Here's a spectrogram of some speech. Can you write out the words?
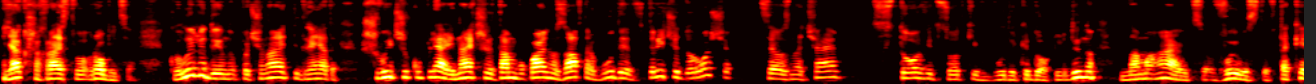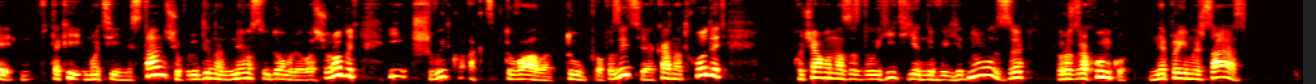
як шахрайство робиться. Коли людину починають підганяти швидше купляй, інакше там буквально завтра буде втричі дорожче, це означає 100% буде кидок. Людину намагаються вивести в такий, в такий емоційний стан, щоб людина не усвідомлювала, що робить, і швидко акцептувала ту пропозицію, яка надходить, хоча вона заздалегідь є невигідною з розрахунку: не приймеш зараз,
